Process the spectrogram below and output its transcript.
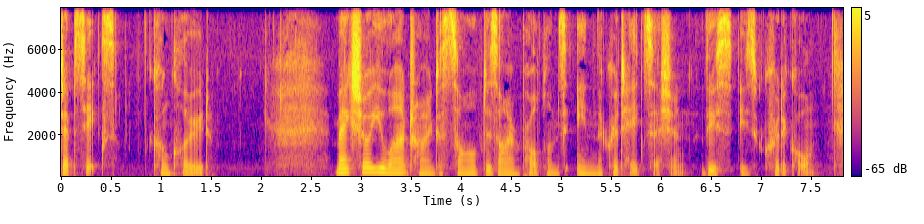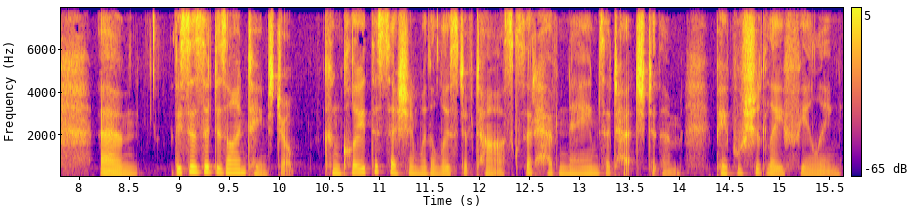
Step six conclude. Make sure you aren't trying to solve design problems in the critique session. This is critical. Um, this is the design team's job. Conclude the session with a list of tasks that have names attached to them. People should leave feeling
